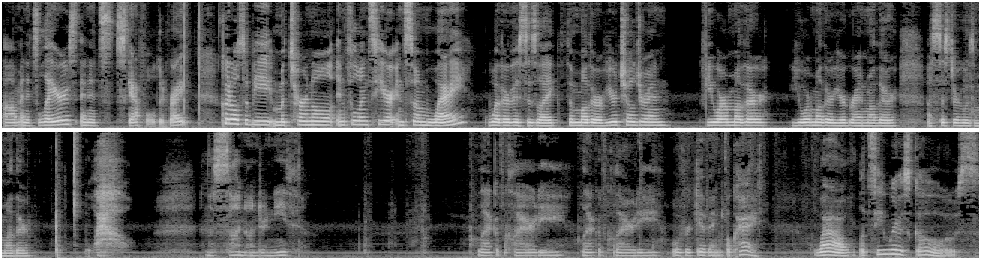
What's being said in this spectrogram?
Um, and it's layers and it's scaffolded, right? Could also be maternal influence here in some way whether this is like the mother of your children, if you are a mother, your mother, your grandmother, a sister who is a mother. Wow. And the sun underneath. Lack of clarity, lack of clarity, overgiving. Okay. Wow. Let's see where this goes.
